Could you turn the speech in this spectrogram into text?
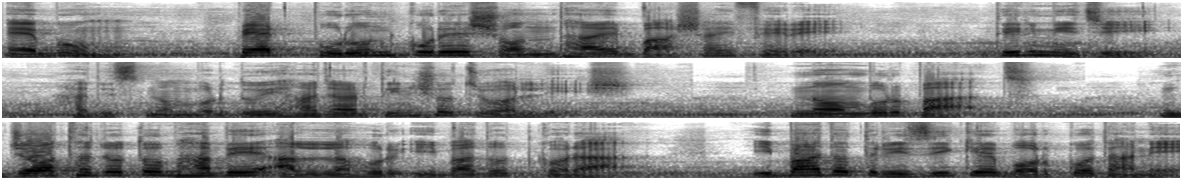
এবং পেট পূরণ করে সন্ধ্যায় বাসায় ফেরে। তিরমিজি, হাদিস নম্বর দুই হাজার তিনশো চুয়াল্লিশ। নম্বর পাঁচ, যথাযথভাবে আল্লাহর ইবাদত করা, ইবাদত রিজিকে বরকত আনে,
